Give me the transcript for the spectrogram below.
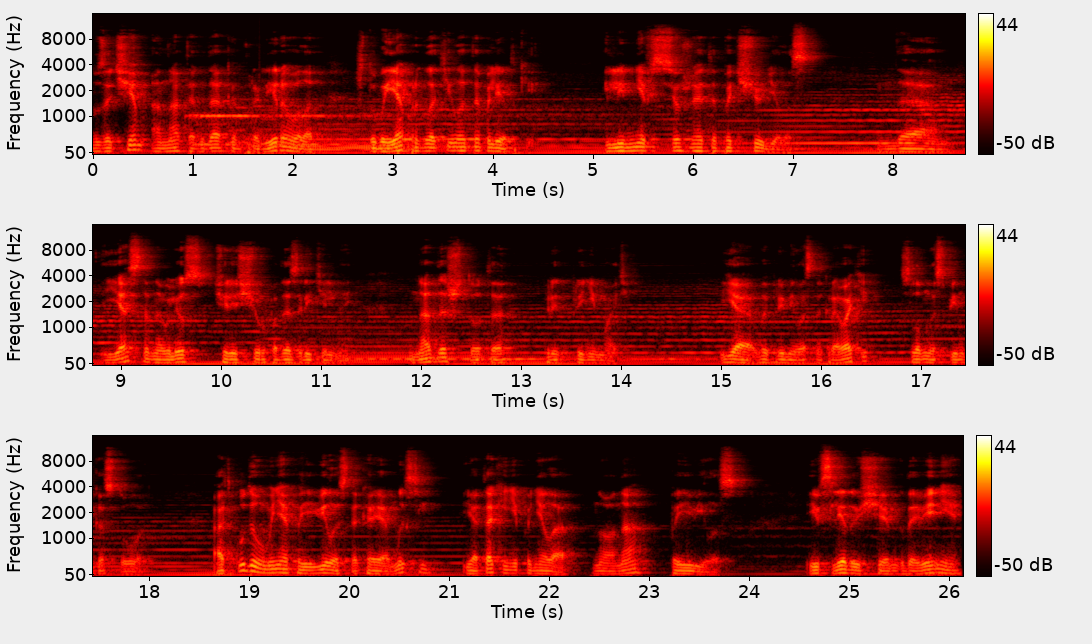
Но зачем она тогда контролировала, чтобы я проглотила таблетки? Или мне все же это почудилось? Да, я становлюсь чересчур подозрительной. Надо что-то предпринимать. Я выпрямилась на кровати, словно спинка стула. Откуда у меня появилась такая мысль, я так и не поняла, но она появилась и в следующее мгновение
